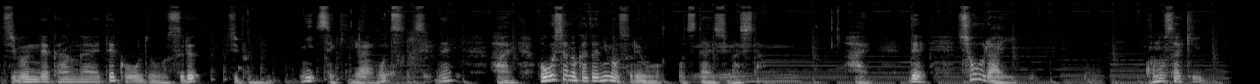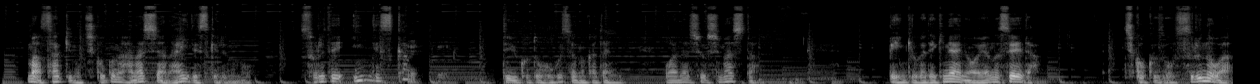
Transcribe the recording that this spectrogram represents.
自分で考えて行動する。自分に責任を持つですよね。はい、保護者の方にもそれをお伝えしました。はい、で将来この先まあさっきの遅刻の話じゃないですけれどもそれでいいんですか？っていうことを保護者の方にお話をしました。勉強ができないのは親のせいだ。遅刻をするのは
